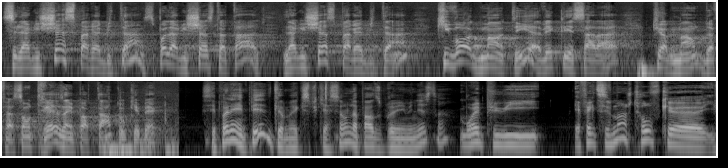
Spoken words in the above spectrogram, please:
c'est la richesse par habitant. C'est pas la richesse totale. La richesse par habitant qui va augmenter avec les salaires qui augmentent de façon très importante au Québec. C'est pas limpide comme explication de la part du premier ministre. Hein? Oui, puis effectivement, je trouve qu'il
